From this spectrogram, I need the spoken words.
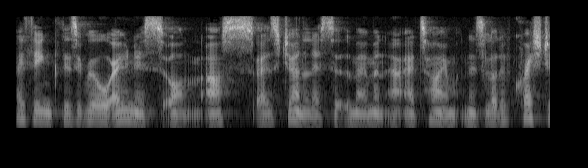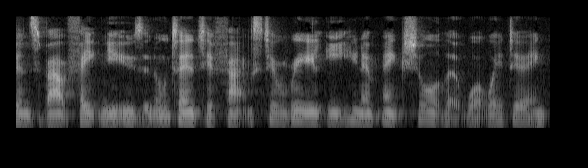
I think there's a real onus on us as journalists at the moment at a time when there's a lot of questions about fake news and alternative facts to really, you know, make sure that what we're doing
